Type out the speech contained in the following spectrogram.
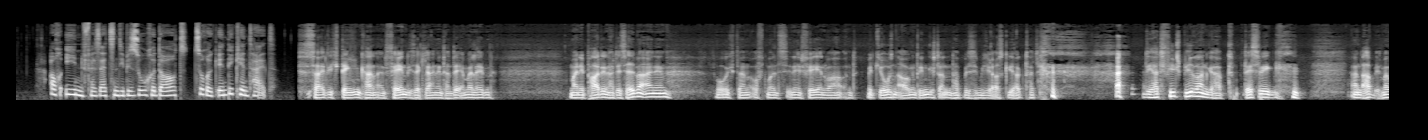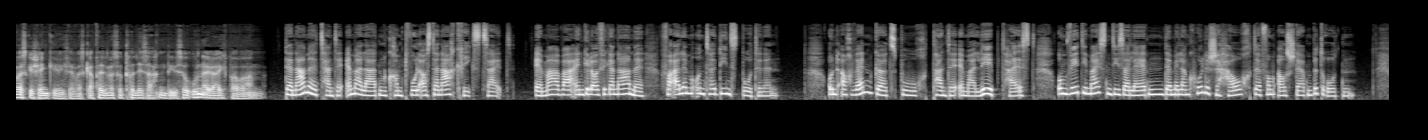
Auch ihn versetzen die Besuche dort zurück in die Kindheit. Seit ich denken kann, ein Fan dieser kleinen Tante Emma Läden. Meine Patin hatte selber einen, wo ich dann oftmals in den Ferien war und mit großen Augen drin gestanden habe, bis sie mich rausgejagt hat. die hat viel Spielwaren gehabt. Deswegen und habe immer was geschenkt gekriegt. Aber es gab halt immer so tolle Sachen, die so unerreichbar waren. Der Name Tante Emma Laden kommt wohl aus der Nachkriegszeit. Emma war ein geläufiger Name, vor allem unter Dienstbotinnen. Und auch wenn Görts Buch Tante Emma lebt heißt, umweht die meisten dieser Läden der melancholische Hauch der vom Aussterben bedrohten.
